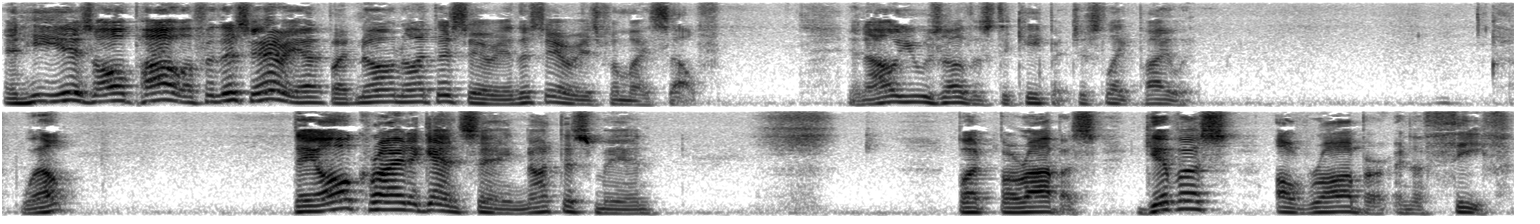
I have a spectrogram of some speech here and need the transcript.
and he is all power for this area, but no, not this area. This area is for myself. And I'll use others to keep it, just like Pilate. Well, they all cried again, saying, Not this man, but Barabbas. Give us a robber and a thief.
